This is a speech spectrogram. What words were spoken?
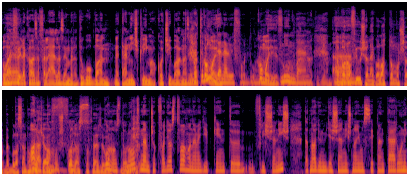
Ó, hát főleg ha hazafele áll az ember a dugóban, netán nincs klíma a kocsiban, azért Hát ott komoly, minden előfordul. komoly hőfokok Minden. vannak, igen. A baromfiús a legalattomosabb ebből a szempontból, hogyha a fagyasztott verzió van? gonosz dolog, nem csak fagyasztva, hanem egyébként frissen is, tehát nagyon ügyesen és nagyon szépen tárolni.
